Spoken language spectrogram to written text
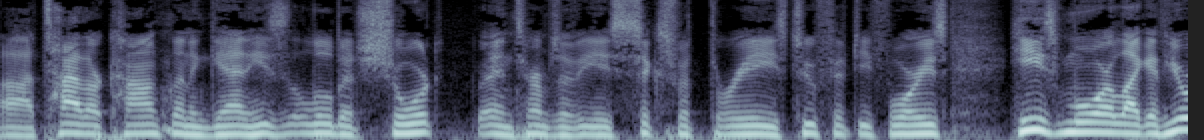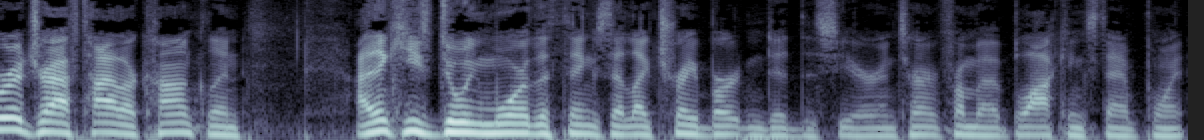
Uh, Tyler Conklin again, he's a little bit short in terms of he's six foot three, he's two fifty four. He's he's more like if you were to draft Tyler Conklin. I think he's doing more of the things that like Trey Burton did this year in term from a blocking standpoint.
